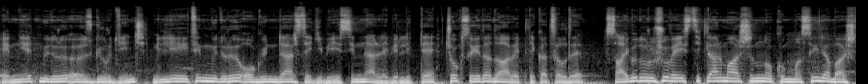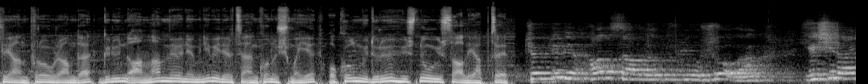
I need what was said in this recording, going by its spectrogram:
Emniyet Müdürü Özgür Dinç, Milli Eğitim Müdürü Ogün Derse gibi isimlerle birlikte çok sayıda davetli katıldı. Saygı duruşu ve İstiklal Marşı'nın okunmasıyla başlayan programda günün anlam ve önemini belirten konuşmayı okul müdürü Hüsnü Uysal yaptı. köklü bir halk sağlığı kuruluşu olan Yeşilay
